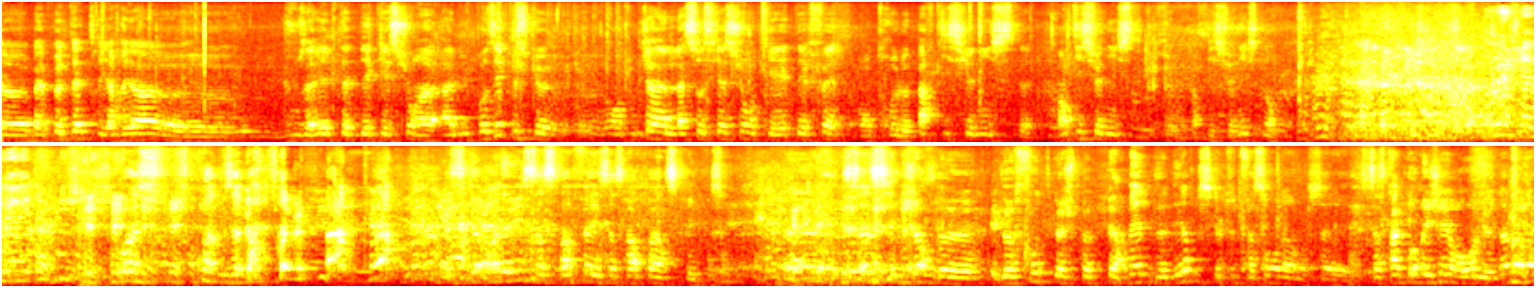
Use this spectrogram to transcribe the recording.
euh, ben, peut-être, Yaria, euh, vous avez peut-être des questions à, lui poser, puisque, euh, en tout cas, l'association qui a été faite entre le partitionniste, antisioniste, partitionniste, non. Oui, j'avais rétabli. Moi, je, crois que vous avez rétabli. Qu'à mon avis, ça sera fait et ça ne sera pas inscrit pour ça. ça, c'est le genre de, faute que je peux me permettre de dire, parce que de toute façon, ça, ça, sera corrigé en haut lieu. Non, non, non.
